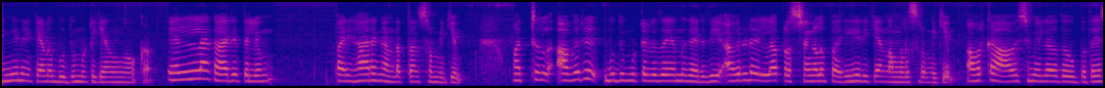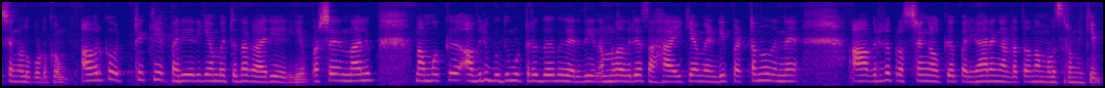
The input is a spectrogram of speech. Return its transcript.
എങ്ങനെയൊക്കെയാണ് ബുദ്ധിമുട്ടിക്കുന്നത് നോക്കാം. എല്ലാ കാര്യത്തിലും പരിഹാരം കണ്ടെത്താൻ ശ്രമിക്കും. മറ്റുള്ള അവർ ബുദ്ധിമുട്ടരുത് എന്ന് കരുതി അവരുടെ എല്ലാ പ്രശ്നങ്ങളും പരിഹരിക്കാൻ നമ്മൾ ശ്രമിക്കും. അവർക്ക് ആവശ്യമില്ലാത്ത ഉപദേശങ്ങൾ കൊടുക്കും. അവർക്ക് ഒറ്റയ്ക്ക് പരിഹരിക്കാൻ പറ്റുന്ന കാര്യമായിരിക്കും. പക്ഷേ എന്നാലും നമുക്ക് അവർ ബുദ്ധിമുട്ടരുത് എന്ന് കരുതി നമ്മൾ അവരെ സഹായിക്കാൻ വേണ്ടി പെട്ടെന്ന് തന്നെ അവരുടെ പ്രശ്നങ്ങൾക്ക് പരിഹാരം കണ്ടെത്താൻ നമ്മൾ ശ്രമിക്കും.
